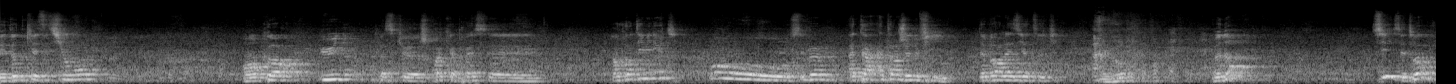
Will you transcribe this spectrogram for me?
avez d'autres questions? Encore une, parce que je crois qu'après c'est. Encore 10 minutes? Oh, c'est bon. Attends, attends, jeune fille. D'abord l'asiatique. Bonjour. Mais non Si, c'est toi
